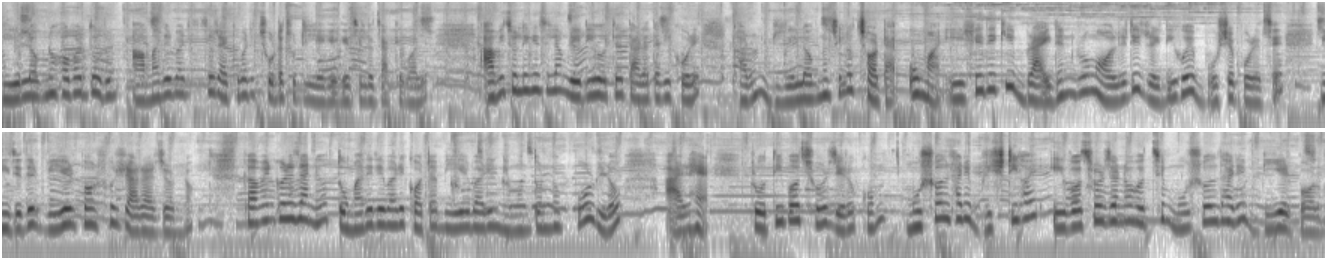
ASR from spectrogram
বিয়ের লগ্ন হবার দরুন আমাদের বাড়িতে তো একেবারে ছোটাছুটি লেগে গেছিল, যাকে বলে। আমি চলে গেছিলাম রেডি হতে তাড়াতাড়ি করে, কারণ বিয়ের লগ্ন ছিল ছটায়। ও মা এসে দেখি bride and groom already ready হয়ে বসে পড়েছে নিজেদের বিয়ের পর্ব সারার জন্য। কমেন্ট করে জানিও, তোমাদের এবারে কটা বিয়ের বাড়ির নেমন্তন্ন পড়ল? আর হ্যাঁ প্রতি বছর যেরকম মুষলধারে বৃষ্টি হয়, এই বছর যেন হচ্ছে মুষলধারে বিয়ের পর্ব।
